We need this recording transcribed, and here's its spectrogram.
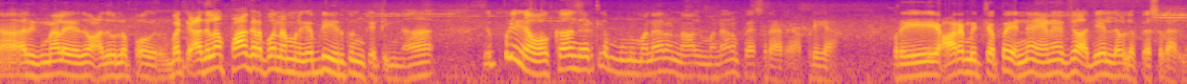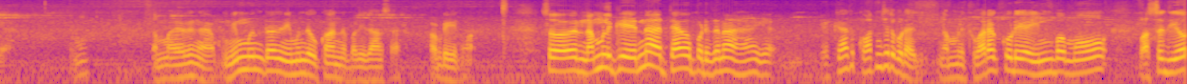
அதுக்கு மேலே எதுவும் அது உள்ள போகிறது பட் அதெல்லாம் பார்க்குறப்போ நம்மளுக்கு எப்படி இருக்குன்னு கேட்டிங்கன்னா எப்படிங்க உட்காந்த இடத்துல மூணு மணி நேரம் நாலு மணி நேரம் பேசுகிறாரு அப்படியா? ஒரே ஆரம்பித்தப்போ என்ன எனர்ஜியோ அதே லெவலில் பேசுகிறாருங்க ம். நம்ம எதுங்க நிமிர்ந்தது நிமிர்ந்து உட்கார்ந்தபடி தான் சார் அப்படின்வான் ஸோ நம்மளுக்கு என்ன தேவைப்படுதுன்னா எப்படியாவது குறைஞ்சிடக்கூடாது நம்மளுக்கு வரக்கூடிய இன்பமோ வசதியோ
